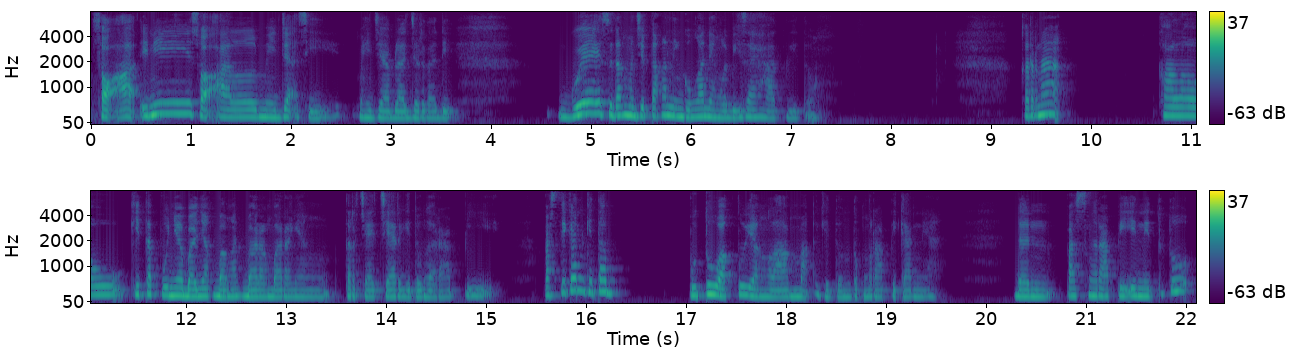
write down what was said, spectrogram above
soal ini soal meja sih meja belajar tadi. Gue sedang menciptakan lingkungan yang lebih sehat gitu. Karena kalau kita punya banyak banget barang-barang yang tercecer gitu nggak rapi pasti kan kita butuh waktu yang lama gitu untuk merapikannya dan pas ngerapiin itu tuh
